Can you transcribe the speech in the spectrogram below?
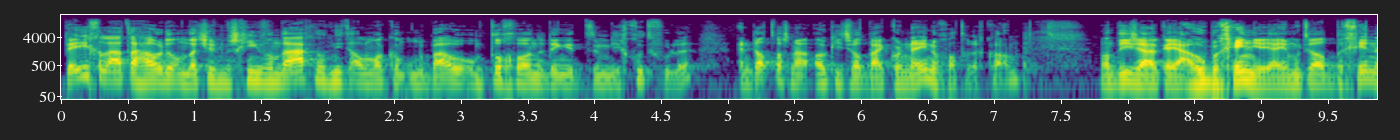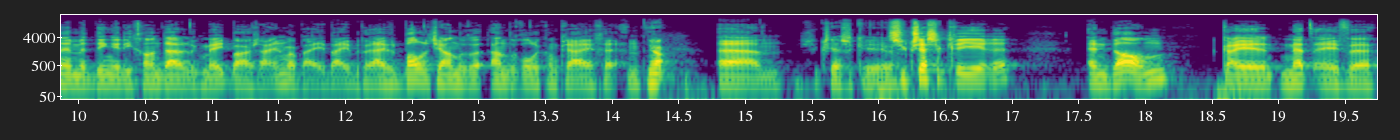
tegen laten houden, omdat je het misschien vandaag nog niet allemaal kan onderbouwen, om toch gewoon de dingen te doen die goed voelen. En dat was nou ook iets wat bij Corné nog wel terugkwam. Want die zei, oké, ja, hoe begin je? Ja, je moet wel beginnen met dingen die gewoon duidelijk meetbaar zijn, waarbij je bij je bedrijf het balletje aan de, aan de rollen kan krijgen. En, Ja. ehm, Successen creëren. successen creëren. En dan kan je net even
